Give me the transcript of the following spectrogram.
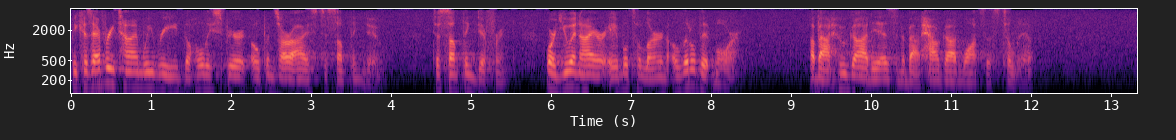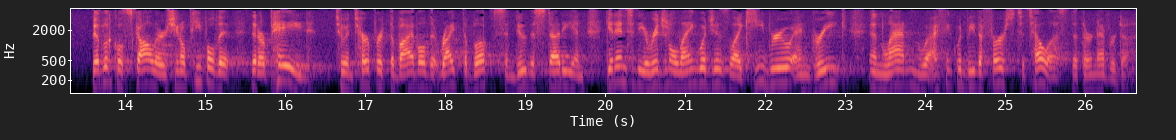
because every time we read, the Holy Spirit opens our eyes to something new, to something different, or you and I are able to learn a little bit more about who God is and about how God wants us to live. Biblical scholars, you know, people that, that are paid to interpret the Bible, that write the books and do the study and get into the original languages like Hebrew and Greek and Latin, I think would be the first to tell us that they're never done.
